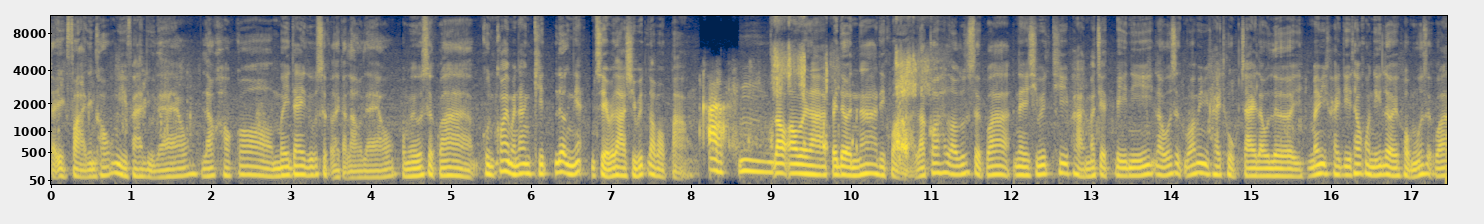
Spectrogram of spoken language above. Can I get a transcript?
แต่อีกฝ่ายหนึ่งเขาก็มีแฟนอยู่แล้ว แล้วเขาก็ไม่ได้รู้สึกอะไรกับเราแล้ว ผมเลยรู้สึกว่าคุณก้อยมานั่งคิดเรื่องนี้เสียเวลาชีวิตเราเปล่าๆค่ะอืมเราเอาเวลาไปเดินหน้าดีกว่า แล้วก็ถ้าเรารู้สึกว่าในชีวิตที่ผ่านมา 7 ปีนี้ เรารู้สึกว่าไม่มีใครถูกใจเราเลย ไม่มีใครดีเท่าคนนี้เลย ผมรู้สึกว่า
